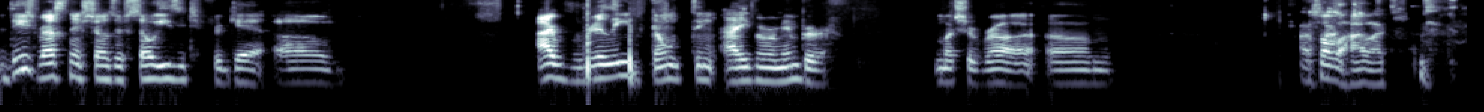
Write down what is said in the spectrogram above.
these wrestling shows are so easy to forget. Um, I really don't think I even remember much of Raw. Um, I saw the highlights.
